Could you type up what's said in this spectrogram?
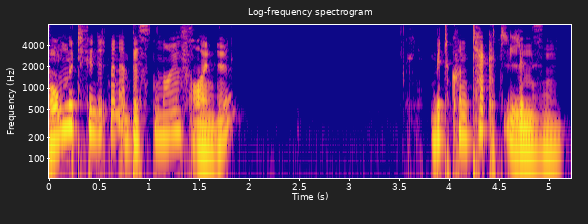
Womit findet man am besten neue Freunde? Mit Kontaktlinsen.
